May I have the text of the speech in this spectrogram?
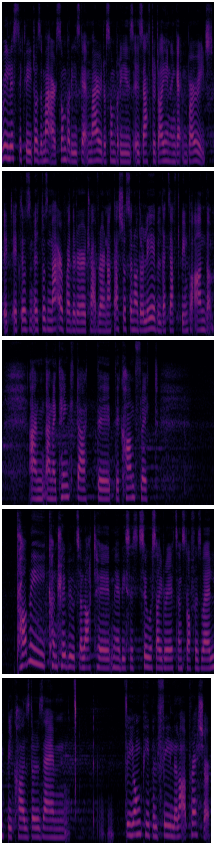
Realistically, it doesn't matter. Somebody is getting married or somebody is, is after dying and getting buried. It, it, doesn't, it doesn't matter whether they're a traveller or not. That's just another label that's after being put on them. And, and I think that the, the conflict probably contributes a lot to maybe suicide rates and stuff as well because there's um, the young people feel a lot of pressure.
